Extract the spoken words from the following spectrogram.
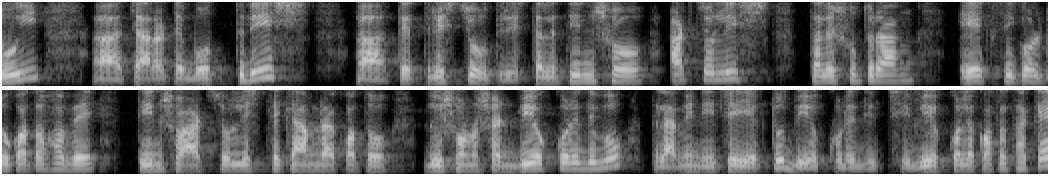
দুই চার আটে বত্রিশ তেত্রিশ চৌত্রিশ। তাহলে তিনশো আটচল্লিশ। তাহলে সুতরাং এক্স ইকুয়াল টু কত হবে? তিনশো আটচল্লিশ থেকে আমরা কত? দুশো উনষাট বিয়োগ করে দিব। তাহলে আমি নিচেই একটু বিয়োগ করে দিচ্ছি। বিয়োগ করলে কত থাকে?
